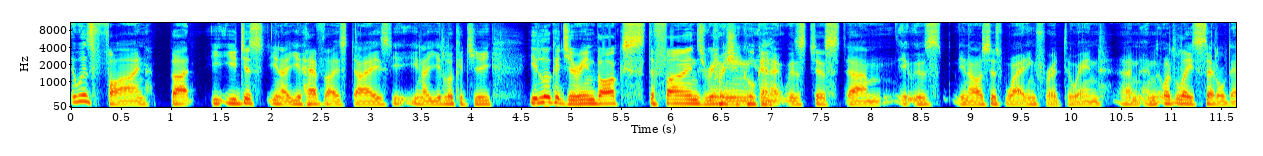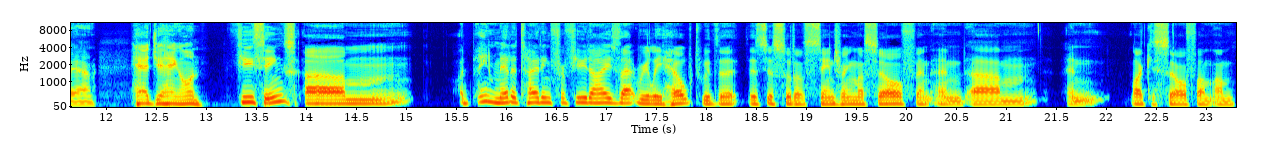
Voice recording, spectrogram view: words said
it was fine, but you, just you know you have those days. You, you, know, you look at you you look at your inbox, the phone's ringing, and it was just um, it was you know I was just waiting for it to end and and at least settle down. How'd you hang on? Few things. Um, I'd been meditating for a few days. That really helped with the. There's just sort of centering myself and and um, and like yourself, I'm, I'm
